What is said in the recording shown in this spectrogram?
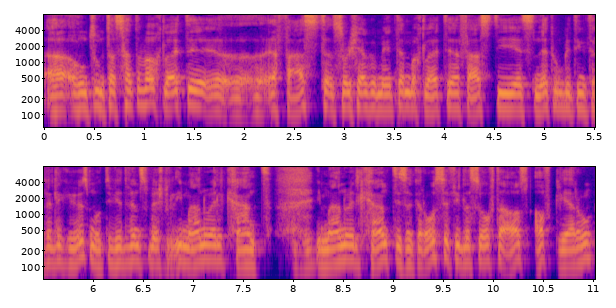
Äh, und, und das hat aber auch Leute äh, erfasst. Solche Argumente haben auch Leute erfasst, die jetzt nicht unbedingt religiös motiviert werden. Zum Beispiel Immanuel Kant. Mhm. Immanuel Kant, dieser große Philosoph der Aufklärung,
